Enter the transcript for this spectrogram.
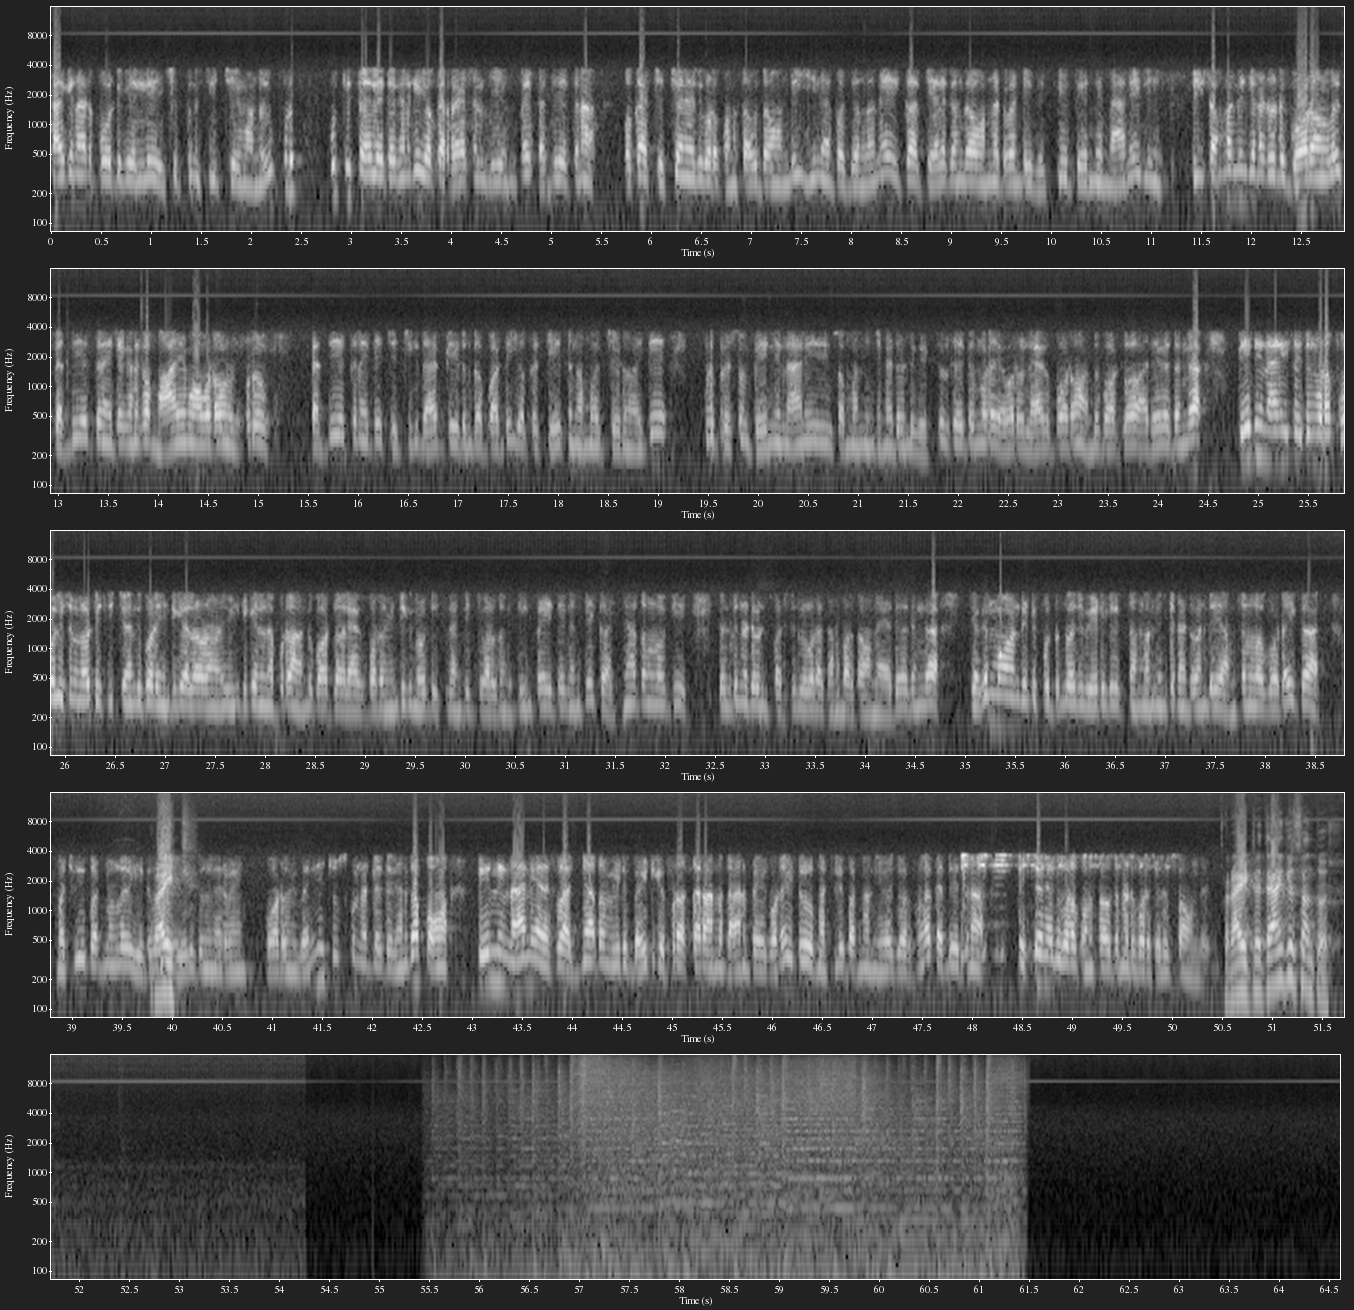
కాకినాడ పోర్టుకి వెళ్ళి షిప్ను సీజ్ చేయమన్నారు. ఇప్పుడు పూర్తి స్థాయిలో అయితే కనుక ఈ యొక్క రేషన్ బియ్యంపై పెద్ద ఎత్తున ఒక చర్చ అనేది కూడా కొనసాగుతా ఉంది. ఈ నేపథ్యంలోనే ఇక కీలకంగా ఉన్నటువంటి వ్యక్తి పేరుని నాని దీనికి సంబంధించినటువంటి గోడౌన్లో పెద్ద ఎత్తున అయితే కనుక మాయం అవ్వడం ఇప్పుడు పెద్ద ఎత్తున అయితే చర్చకి దారి తీయడంతో పాటు ఈ యొక్క కేసు నమోదు చేయడం అయితే ఇప్పుడు ప్రస్తుతం పేర్ని నాని సంబంధించినటువంటి వ్యక్తులు సైతం కూడా ఎవరు లేకపోవడం అందుబాటులో. అదే విధంగా పేర్ని నాని సైతం కూడా పోలీసులు నోటీస్ ఇచ్చేందుకు కూడా ఇంటికి వెళ్ళడం ఇంటికి వెళ్ళినప్పుడు అందుబాటులో లేకపోవడం ఇంటికి నోటీసులు అంటించి వెళ్ళడం. దీనిపై అయితే కనుక ఇక అజ్ఞాతంలోకి వెళ్తున్నటువంటి పరిస్థితులు కూడా కనబడతా ఉన్నాయి. అదేవిధంగా జగన్మోహన్ రెడ్డి పుట్టినరోజు వేడుకలకు సంబంధించినటువంటి అంశంలో కూడా ఇక మచిలీపట్నంలో ఎటువంటి. వేడుకలు నిర్వహించుకోవడం ఇవన్నీ చూసుకున్నట్లయితే కనుక పేర్ని నాని అసలు అజ్ఞాతం వీడి బయటికి ఎప్పుడు వస్తారా అన్న దానిపై కూడా ఇటు మచిలీపట్నం నియోజకవర్గంలో పెద్ద ఎత్తున చర్చ అనేది కూడా కొనసాగుతున్నట్టు కూడా తెలుస్తా ఉంది. Right thank you Santosh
